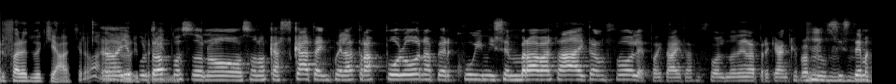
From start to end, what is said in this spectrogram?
per fare due chiacchiere. No, io riprendo. purtroppo sono, sono cascata in quella trappolona per cui mi sembrava Titanfall e poi Titanfall non era perché anche proprio un sistema.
